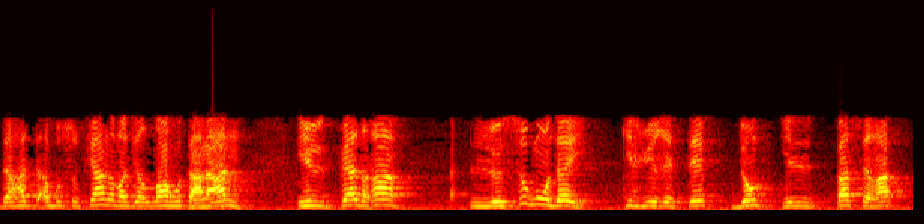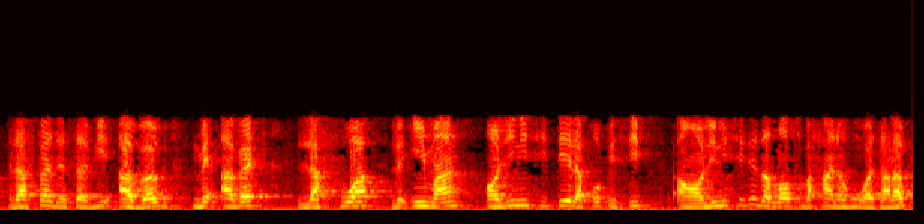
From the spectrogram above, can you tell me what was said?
de Abu Sufyan radiallahu ta'ala, il perdra le second œil qui lui restait, donc il passera la fin de sa vie aveugle, mais avec la foi, le iman, en l'unicité, la prophétie, en l'unicité d'Allah subhanahu wa ta'ala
